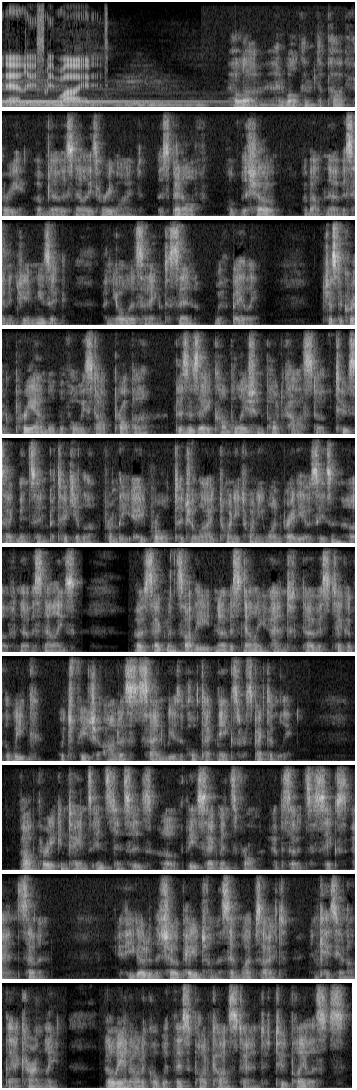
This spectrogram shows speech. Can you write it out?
Nellies Rewind. Hello, and welcome to part 3 of Nervous Nellies Rewind, the spin off of the show about nervous energy and music, and you're listening to SYN with Bailey. Just a quick preamble before we start proper. This is a compilation podcast of two segments in particular from the April to July 2021 radio season of Nervous Nellies. Those segments are the Nervous Nelly and Nervous Tic of the Week, which feature artists and musical techniques respectively. Part 3 contains instances of these segments from episodes 6 and 7. If you go to the show page on the SYN website, in case you're not there currently, there'll be an article with this podcast and two playlists.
